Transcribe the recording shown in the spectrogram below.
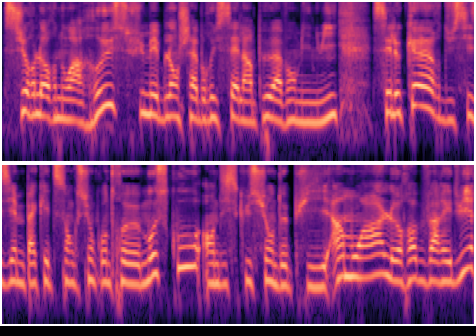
sur l'or noir russe, fumée blanche à Bruxelles un peu avant minuit. C'est le cœur du sixième paquet de sanctions contre Moscou, en discussion depuis un mois. L'Europe va réduire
